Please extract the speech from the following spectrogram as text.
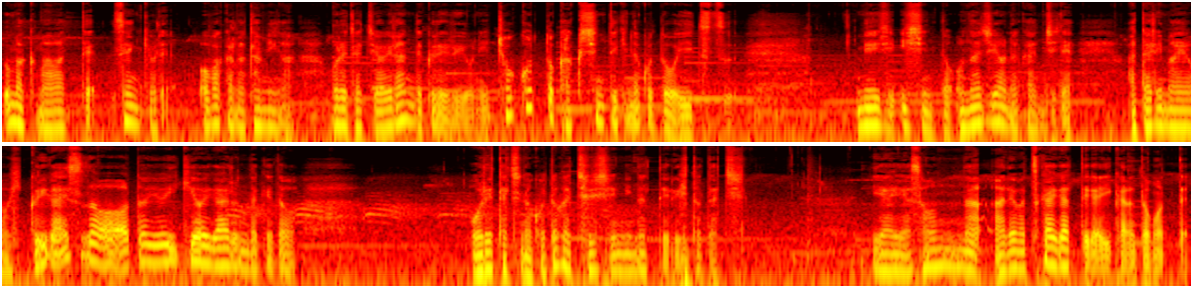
うまく回って選挙でおバカな民が俺たちを選んでくれるようにちょこっと革新的なことを言いつつ明治維新と同じような感じで当たり前をひっくり返すぞという勢いがあるんだけど俺たちのことが中心になっている人たち。いやいやそんなあれは使い勝手がいいからと思って。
